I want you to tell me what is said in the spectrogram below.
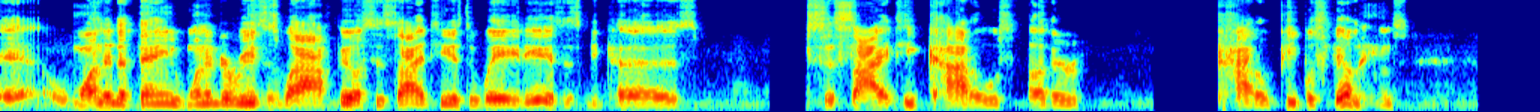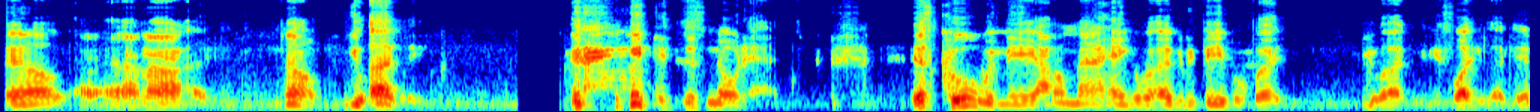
uh, one of the things, one of the reasons why I feel society is the way it is, is because society coddles other coddle people's feelings. You know, uh, no, no, you ugly. Just know that. It's cool with me. I don't mind hanging with ugly people, but you ugly, you funny looking,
